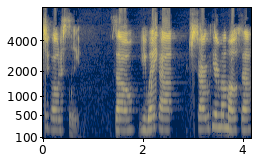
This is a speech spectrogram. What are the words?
to go to sleep. So you wake up, start with your mimosa,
